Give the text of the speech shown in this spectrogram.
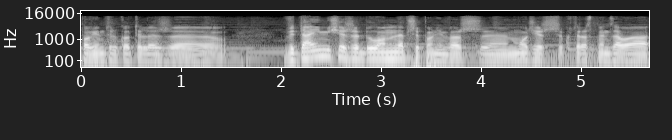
powiem tylko tyle, że wydaje mi się, że był on lepszy, ponieważ młodzież, która spędzała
